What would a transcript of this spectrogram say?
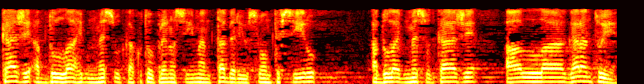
Kaže Abdullah ibn Mesud kako to prenosi imam Taberi u svom tefsiru. Abdullah ibn Mesud kaže Allah garantuje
